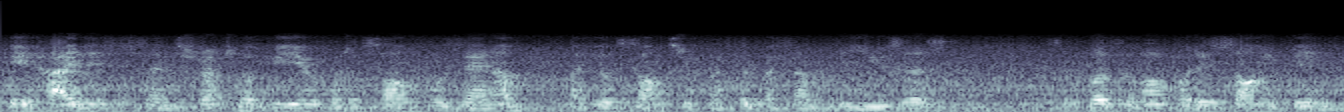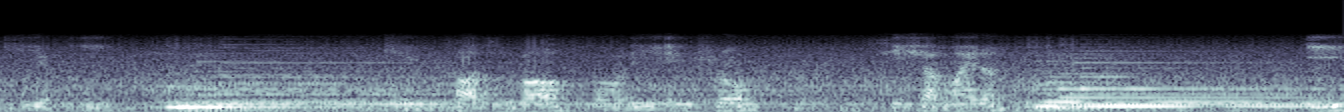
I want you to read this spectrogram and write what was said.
Okay, hi, this is an instructional video for the song Hosanna by Hillsongs requested by some of the users. So first of all, for this song, you play in key of E. Okay, chords involved for the intro, C sharp minor, E,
